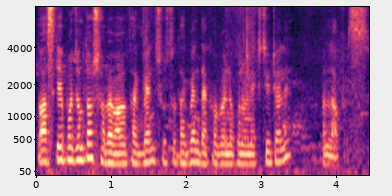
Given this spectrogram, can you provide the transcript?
তো আজকে এই পর্যন্ত সবাই ভালো থাকবেন, সুস্থ থাকবেন। দেখা হবে কোনো নেক্সট টিউটালে আল্লাহ হাফেজ।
